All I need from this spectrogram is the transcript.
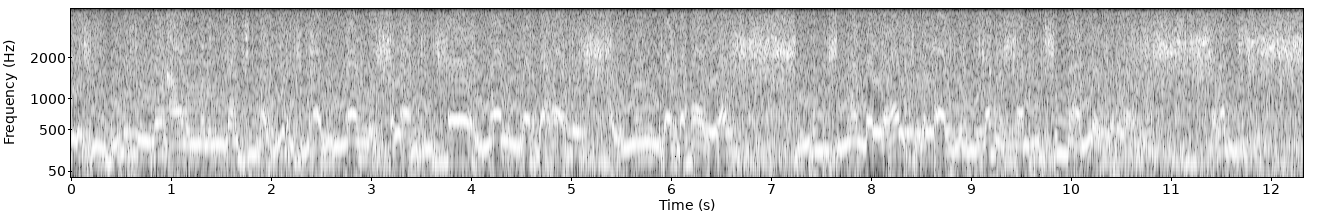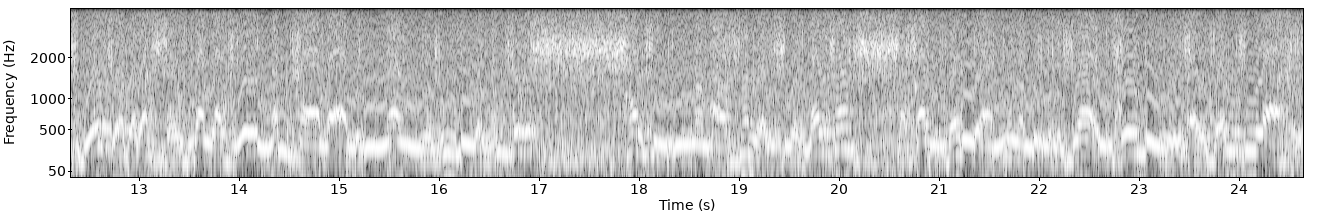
Bir, bunu söyleyen alimlerimizden kim var biliyor musun? El-İmam yani e, İmam-ı Berdahari El-İmam-ı Berdahari var. Bunun İmam Berdahari sebep alimlerimizden ve şerhi sünni adlı eseri var. Tamam mı? diyor ki orada orijinal laf diyor ki men kâle el-İman yezidu ve yenfut her kim iman artar ve eksilir derse fakat beri'e minel ircai kulli evvel fi ahir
